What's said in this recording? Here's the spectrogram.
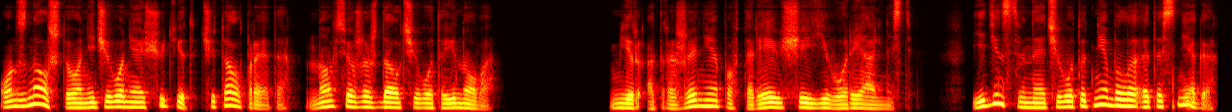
Он знал, что ничего не ощутит, читал про это, но все же ждал чего-то иного. Мир отражения, повторяющий его реальность. Единственное, чего тут не было, это снега.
